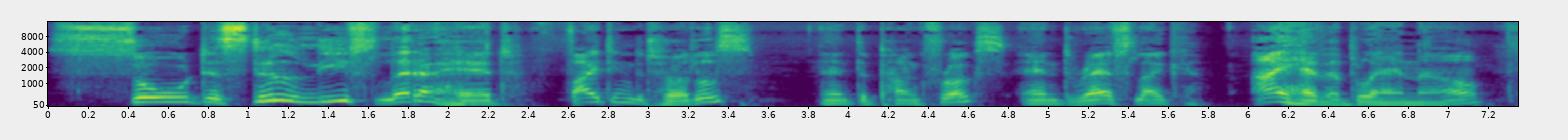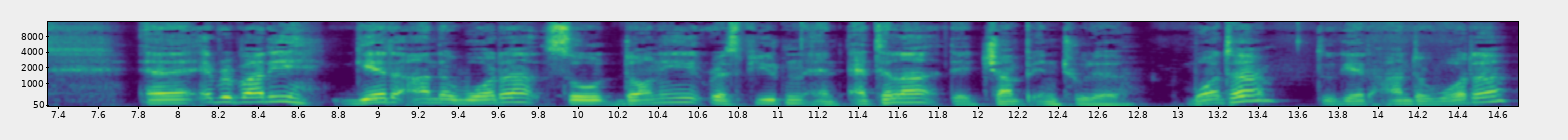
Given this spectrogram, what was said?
So this still leaves Leatherhead fighting the turtles and the punk frogs, and Raph's like, I have a plan now. Uh, everybody get underwater. So Donnie, Rasputin, and Attila, they jump into the water to get underwater.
